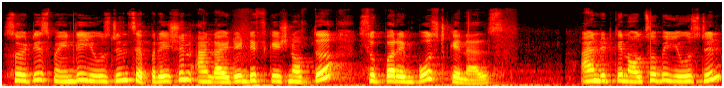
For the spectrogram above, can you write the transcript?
So it is mainly used in separation and identification of the superimposed canals and it can also be used in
